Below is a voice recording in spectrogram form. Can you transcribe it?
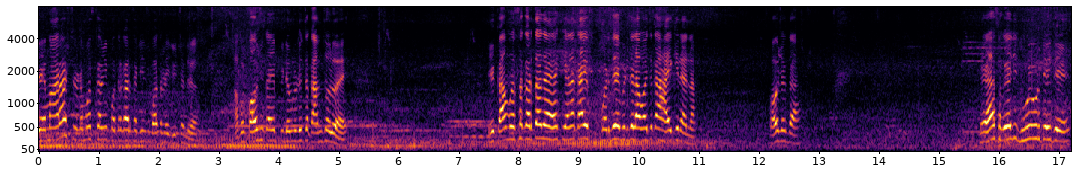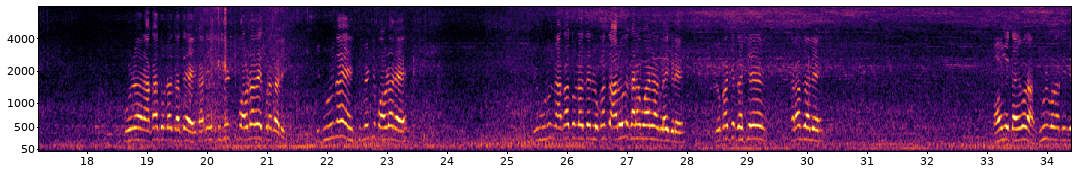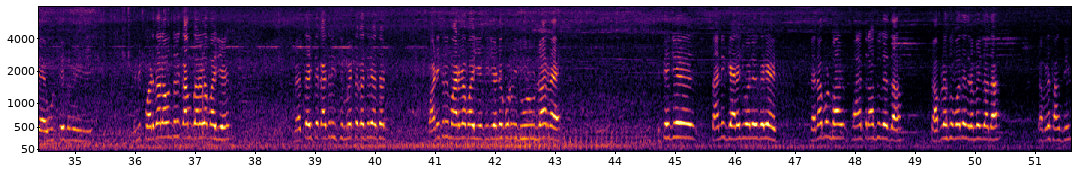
जय महाराष्ट्र नमस्कार मी पत्रकार सचिन सुभाष जुचंद्र आपण पाहू शकता हे पीडब्ल्यू डीचं काम चालू आहे. हे काम असं करतात आहे की यांना काय पडदे बिडदे लावायचं काय आहे की नाही ना पाहू शकता. ह्या सगळ्याची धूळ उडते इथे. पूर्ण नाका तोंडात जाते आहे. कारण सिमेंटची पावडर आहे एक प्रकारे. ही धूळ नाही आहे सिमेंटची पावडर आहे. ही उडून नाका तोंडात आहे लोकांचं आरोग्य खराब व्हायला लागलं इकडे. लोकांचे घसे खराब झाले. पाहू शकता हे बघा धूळ बघा किती आहे उडते सगळी त्यांनी पडदा लावून तरी काम करायला पाहिजे. आता इथे काहीतरी सिमेंटचं काहीतरी असं पाणी तरी मारलं पाहिजे की जेणेकरून धूळ उडणार नाही. इथे जे स्थानिक गॅरेजवाले वगैरे आहेत त्यांना पण फार फार त्रास होत येतात तर आपल्यासोबत आहेत रमेश दादा. ते आपल्याला सांगतील.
